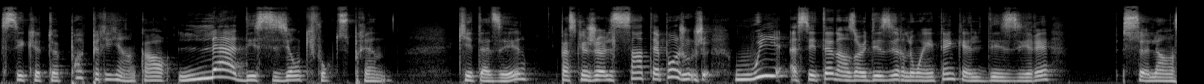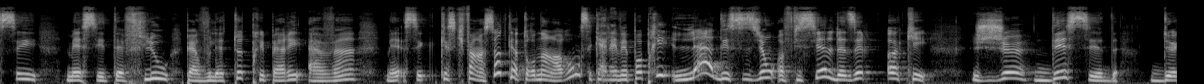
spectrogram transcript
C'est que tu n'as pas pris encore la décision qu'il faut que tu prennes, qui est à dire parce que je le sentais pas. oui, c'était dans un désir lointain qu'elle désirait se lancer, mais c'était flou. Puis elle voulait tout préparer avant. Mais c'est qu'est-ce qui fait en sorte qu'elle tournait en rond, c'est qu'elle n'avait pas pris la décision officielle de dire OK, je décide de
